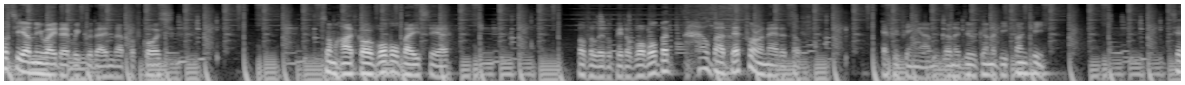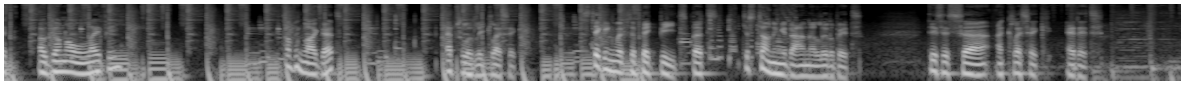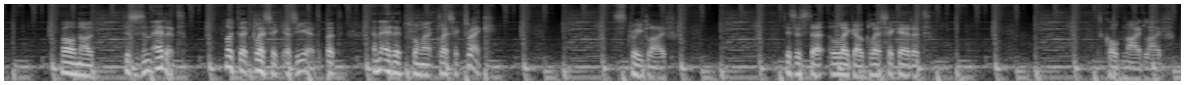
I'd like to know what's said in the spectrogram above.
That's the only way that we could end up, of course. Some hardcore wobble bass there. Of a little bit of wobble, but how about that for an edit of everything I'm gonna do gonna be funky? Is it O'Donel Levy? Something like that. Absolutely classic. Sticking with the big beats, but just toning it down a little bit. This is uh, a classic edit. Well, no, this is an edit. Not a classic as yet, but an edit from a classic track. Street Life. This is the Lego Classic edit. It's called Nightlife.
